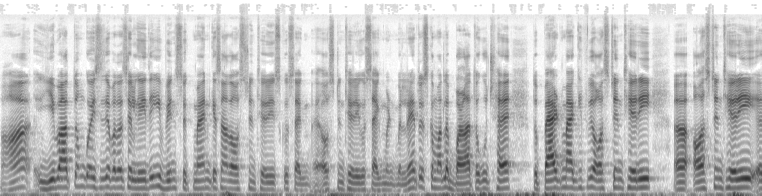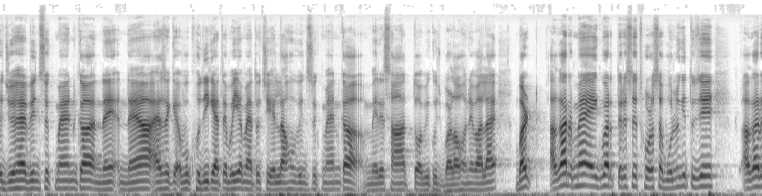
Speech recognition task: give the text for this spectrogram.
हाँ ये बात तो हमको इसी से पता चल गई थी कि विंस सुकमैन के साथ ऑस्टिन थ्योरी को ऑस्टिन थ्योरी को सेगमेंट मिल रहे हैं तो इसका मतलब बड़ा तो कुछ है। तो Pat McAfee Austin Theory Austin Theory जो है विंस सुकमैन का नया नया ऐसा वो खुद ही कहते हैं, भैया, मैं तो चेला हूँ विंस सुकमैन का, मेरे साथ तो अभी कुछ बड़ा होने वाला है। बट अगर मैं एक बार तेरे से थोड़ा सा बोलूँ कि तुझे अगर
